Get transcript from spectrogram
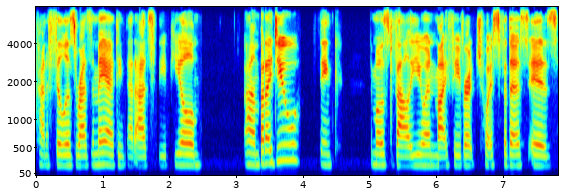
kind of fill his resume. I think that adds to the appeal. Um, but I do think the most value and my favorite choice for this is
